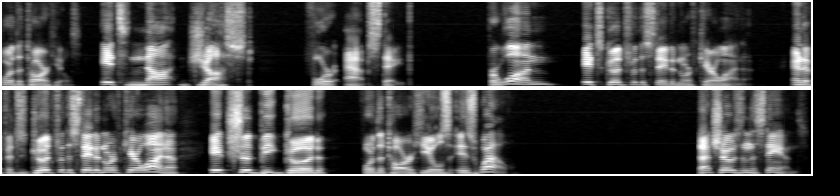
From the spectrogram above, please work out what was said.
for the Tar Heels. It's not just for App State. For one, it's good for the state of North Carolina. And if it's good for the state of North Carolina, it should be good for the Tar Heels as well. That shows in the stands.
